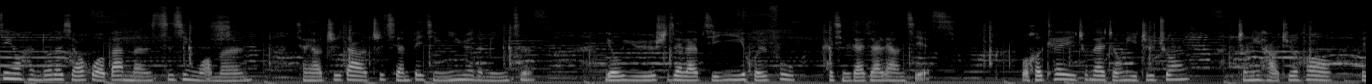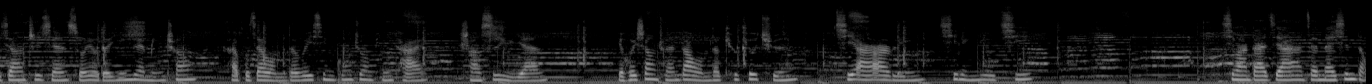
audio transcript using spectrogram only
近有很多的小伙伴们私信我们，想要知道之前背景音乐的名字。由于实在来不及一一回复，还请大家谅解。我和 K 正在整理之中，整理好之后会将之前所有的音乐名称发布在我们的微信公众平台“上司语言”。也会上传到我们的 QQ 群七二二零七零六七，希望大家再耐心等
